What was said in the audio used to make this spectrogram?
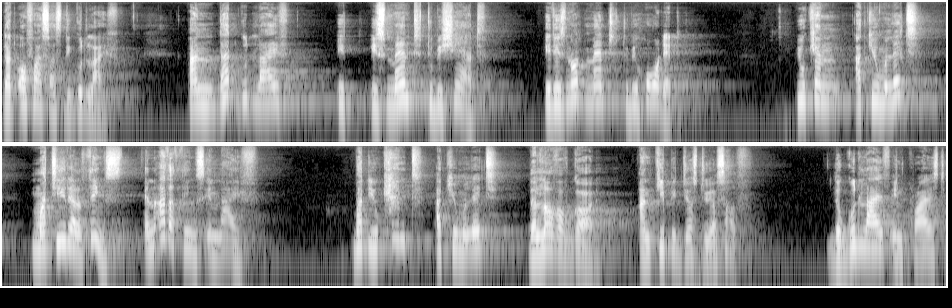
that offers us the good life. And that good life it is meant to be shared. It is not meant to be hoarded. You can accumulate material things and other things in life, but you can't accumulate the love of God and keep it just to yourself. The good life in Christ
